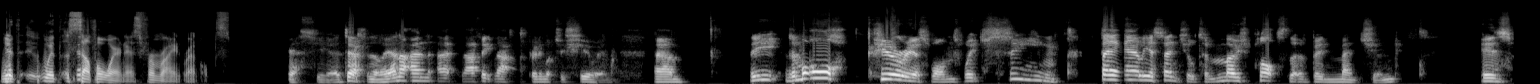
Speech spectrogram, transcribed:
with with self awareness from Ryan Reynolds. Yes, yeah, definitely, and and I, I think that's pretty much a shoe in. Um, the the more curious ones, which seem fairly essential to most plots that have been mentioned, is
